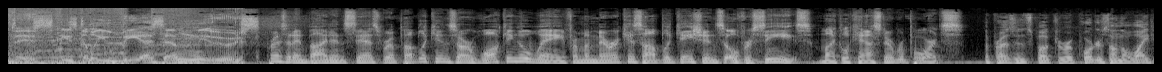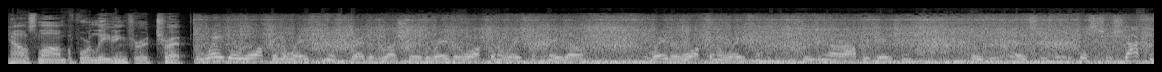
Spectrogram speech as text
This is WBSM News. President Biden says Republicans are walking away from America's obligations overseas. Michael Kastner reports. The president spoke to reporters on the White House lawn before leaving for a trip. The way they're walking away from the threat of Russia, the way they're walking away from NATO, the way they're walking away from meeting our obligations is, is just shocking.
